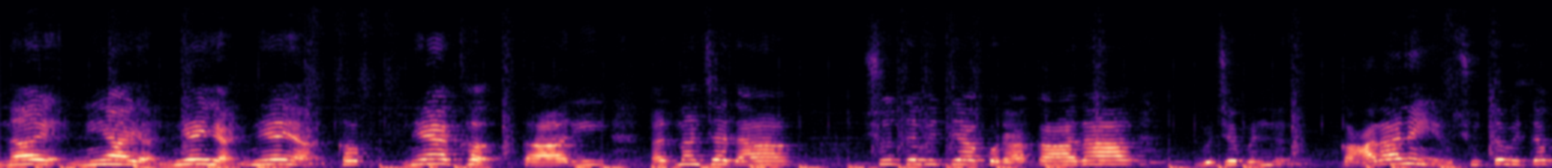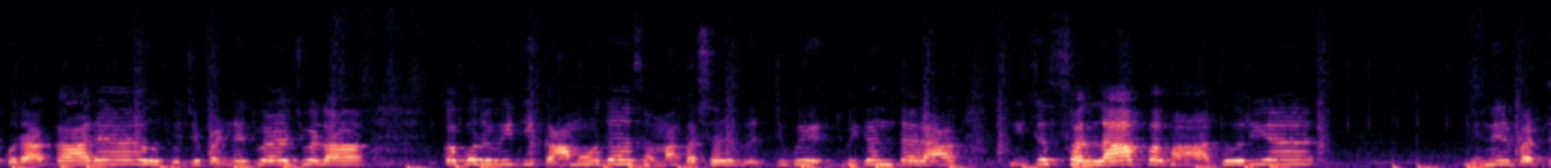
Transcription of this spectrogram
नय न्याय न्याय न्याय क न्याय खकारी रत्नचदा शुद्ध विद्या कुराकारा विजय कारा नहीं, शुद्ध विद्या कुराकार उद्विजय पंडित ज्वला कपूरवीति कामोद समाकष द्विगंतरा निज सल्लाप माधुर्य विनिर्भट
